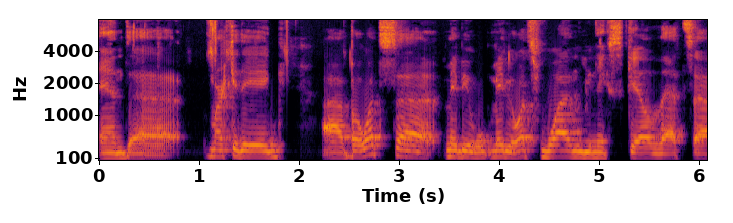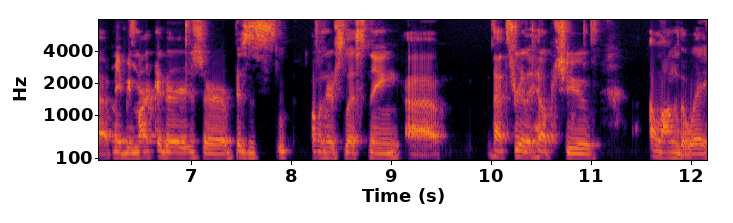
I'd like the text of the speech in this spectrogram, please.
and uh, marketing. Uh, but what's uh, maybe maybe what's one unique skill that uh, maybe marketers or business owners listening uh, that's really helped you along the way?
